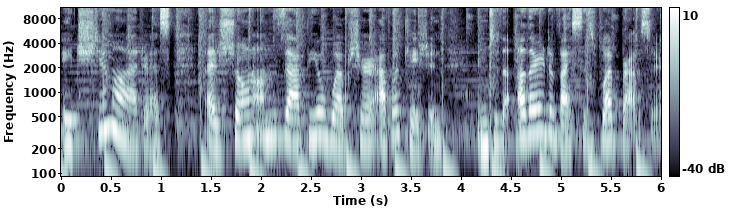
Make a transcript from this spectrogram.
HTML address that is shown on the Zapya WebShare application into the other device's web browser.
